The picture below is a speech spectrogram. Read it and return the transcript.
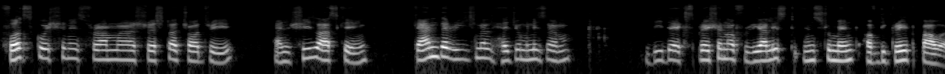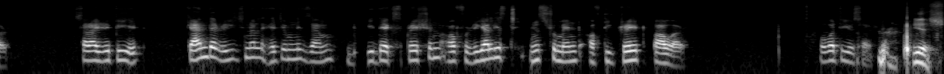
First question is from uh, Shrestha Chaudhary, and she's asking Can the regional hegemonism be the expression of realist instrument of the great power? Sir, I repeat Can the regional hegemonism be the expression of realist instrument of the great power? Over to you, sir. Yes.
